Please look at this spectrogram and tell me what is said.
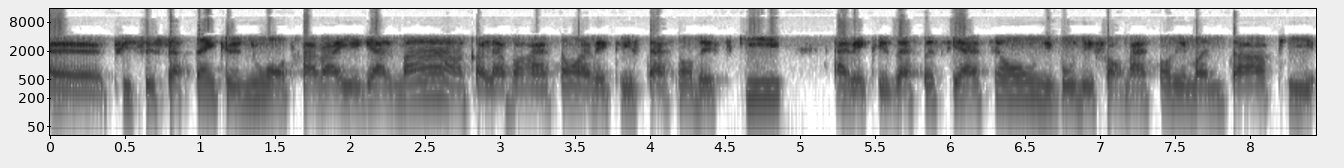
Euh, puis c'est certain que nous, on travaille également en collaboration avec les stations de ski, avec les associations au niveau des formations des moniteurs, puis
